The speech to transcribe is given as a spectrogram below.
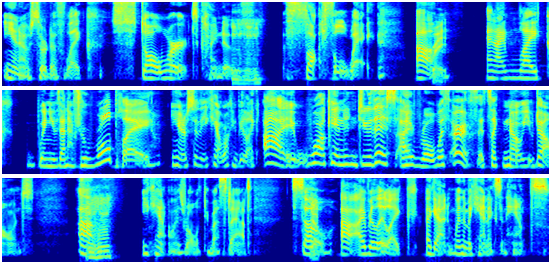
you know, sort of like stalwart kind of mm -hmm. thoughtful way. Um, right. And I like when you then have to role play, you know, so that you can't walk and be like, I walk in and do this, I roll with earth. It's like, no, you don't. Um, mm -hmm. You can't always roll with your best stat. So yep. uh, I really like, again, when the mechanics enhance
